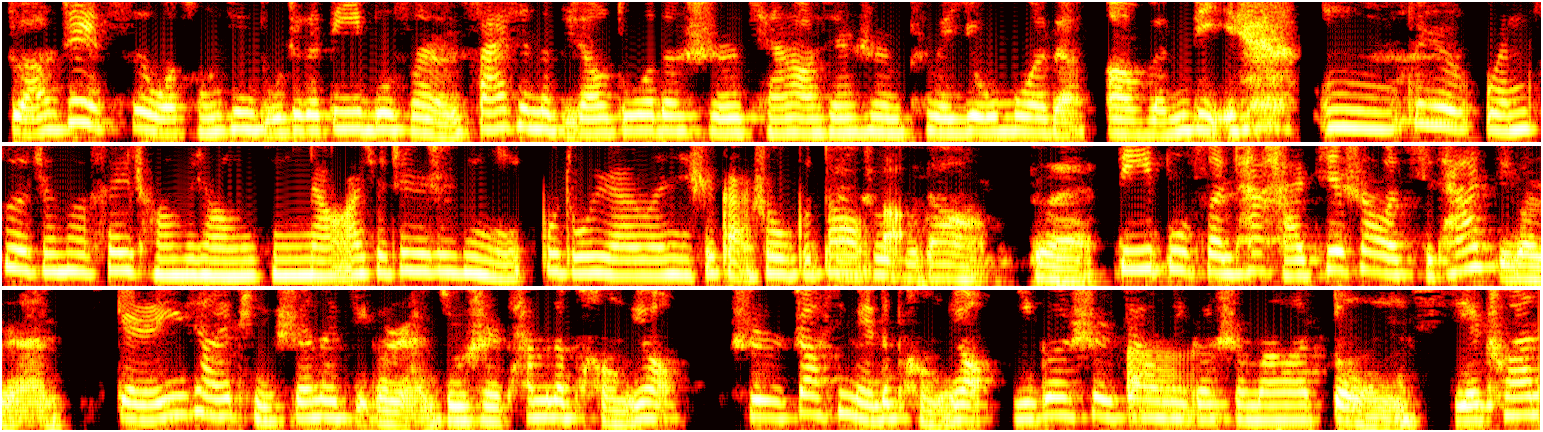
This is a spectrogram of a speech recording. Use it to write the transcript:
主要这次我重新读这个第一部分，发现的比较多的是钱老先生特别幽默的呃文笔。嗯，这个文字真的非常非常的精妙，而且这个事情你不读原文你是感受不到的。感受不到。对，第一部分他还介绍了其他几个人，给人印象也挺深的几个人，就是他们的朋友，是赵新梅的朋友，一个是叫那个什么董斜川。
